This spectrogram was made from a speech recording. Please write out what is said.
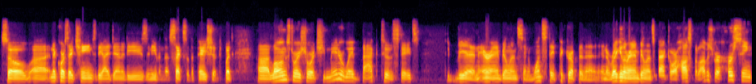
So, uh, and of course, I changed the identities and even the sex of the patient. But uh, long story short, she made her way back to the States via an air ambulance. And once they picked her up in a, in a regular ambulance back to our hospital, I was rehearsing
